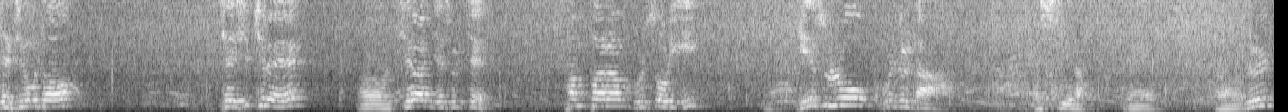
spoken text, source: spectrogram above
네 지금부터 제17회 어, 지난예술제 산바람 물소리 예술로 물들다 아, 멋있습니다. 네. 어, 를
